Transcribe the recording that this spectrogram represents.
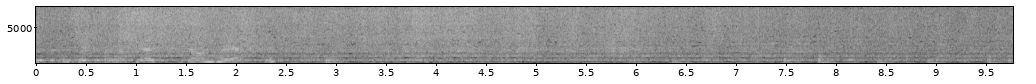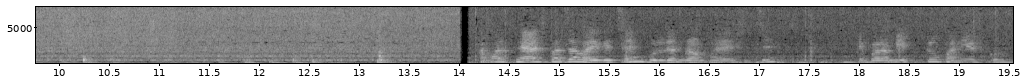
যতক্ষণ পর্যন্ত না পেঁয়াজ ব্রাউন হয়ে আসছে। আমার পেঁয়াজ ভাজা হয়ে গেছে গোল্ডেন ব্রাউন হয়ে এসেছে। এবার আমি একটু পানি অ্যাড করব।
